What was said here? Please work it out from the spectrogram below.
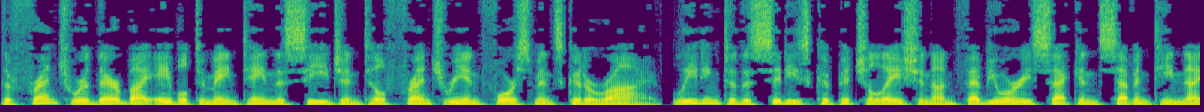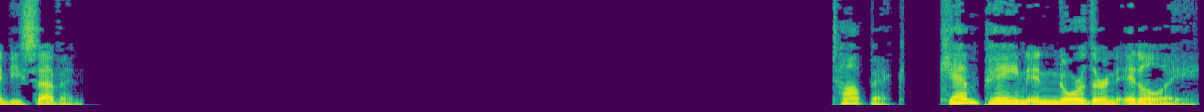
The French were thereby able to maintain the siege until French reinforcements could arrive, leading to the city's capitulation on February 2, 1797. Campaign in northern Italy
